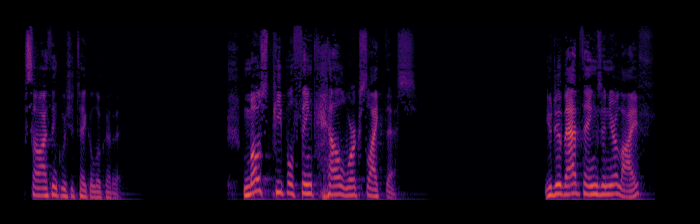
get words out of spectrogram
So I think we should take a look at it. Most people think hell works like this you do bad things in your life,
